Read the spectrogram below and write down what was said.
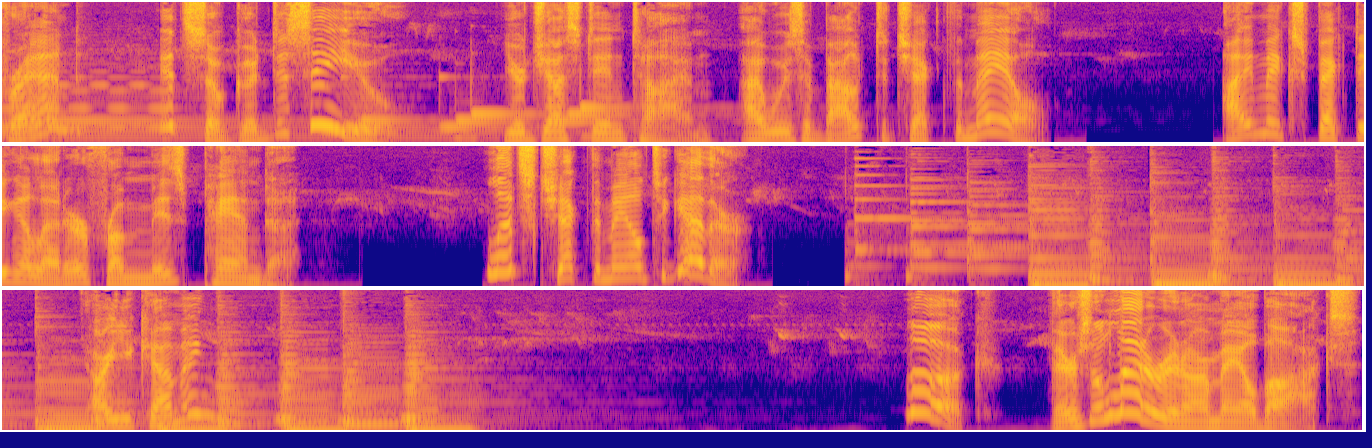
friend. It's so good to see you. You're just in time. I was about to check the mail. I'm expecting a letter from Ms. Panda. Let's check the mail together. Are you coming? Look, there's a letter in our mailbox.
